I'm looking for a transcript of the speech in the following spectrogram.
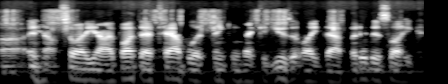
uh, anyhow, so I, yeah, I bought that tablet thinking I could use it like that, but it is like.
